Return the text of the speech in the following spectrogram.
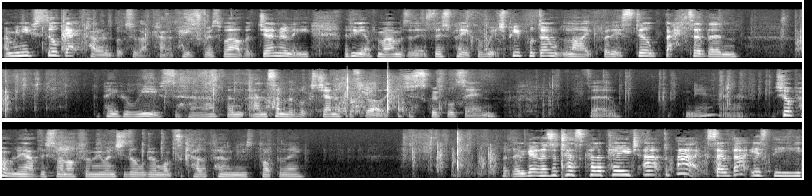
I mean, you still get colouring books with that kind of paper as well, but generally, if you get from Amazon, it's this paper, which people don't like, but it's still better than paper we used to have and, and some of the books Jennifer's got that just scribbles in. So, yeah. She'll probably have this one off for me when she's older and wants to colour ponies properly. But there we go, there's a test colour page at the back. So that is the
